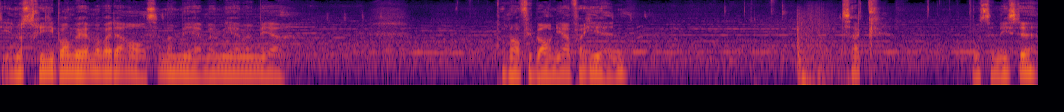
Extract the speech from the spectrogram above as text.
Die Industrie, die bauen wir ja immer weiter aus. Immer mehr, immer mehr, immer mehr. Pass mal auf, wir bauen die einfach hier hin. Zack. Wo ist der nächste?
